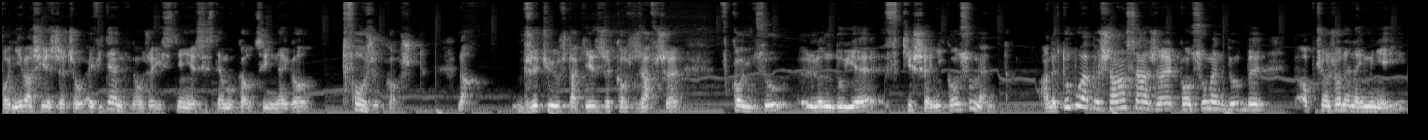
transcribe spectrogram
ponieważ jest rzeczą ewidentną, że istnienie systemu kaucyjnego tworzy koszt. No, w życiu już tak jest, że koszt zawsze w końcu ląduje w kieszeni konsumenta. Ale tu byłaby szansa, że konsument byłby obciążony najmniej,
